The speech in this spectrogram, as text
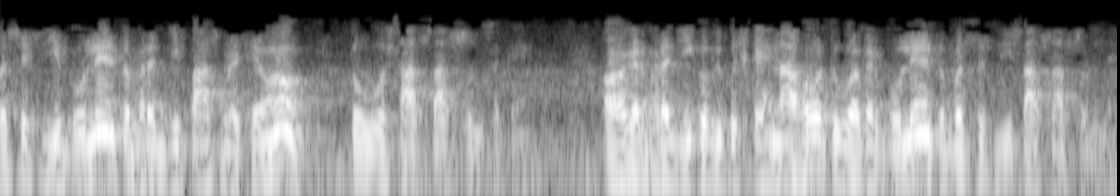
वशिष्ठ जी बोले तो भरत जी पास बैठे हों तो वो साफ़ साफ़ सुन सकें। और अगर भरत जी को भी कुछ कहना हो तो वो अगर बोले तो वशिष्ठ जी साफ़ साफ़ सुन लें।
